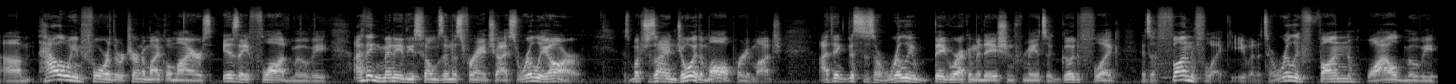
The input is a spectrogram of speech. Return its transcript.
Um, Halloween 4, The Return of Michael Myers, is a flawed movie. I think many of these films in this franchise really are as much as I enjoy them all pretty much. I think this is a really big recommendation for me. It's a good flick. It's a fun flick, even. It's a really fun, wild movie.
